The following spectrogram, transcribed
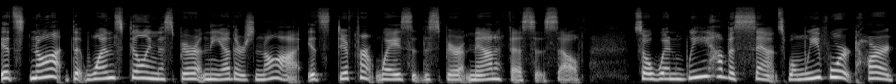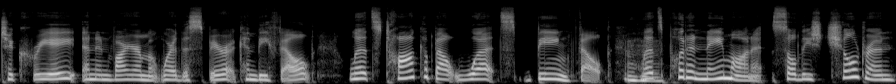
It's not that one's feeling the Spirit and the other's not. It's different ways that the Spirit manifests itself. So when we have a sense, when we've worked hard to create an environment where the Spirit can be felt, let's talk about what's being felt. Mhm. Let's put a name on it so these children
